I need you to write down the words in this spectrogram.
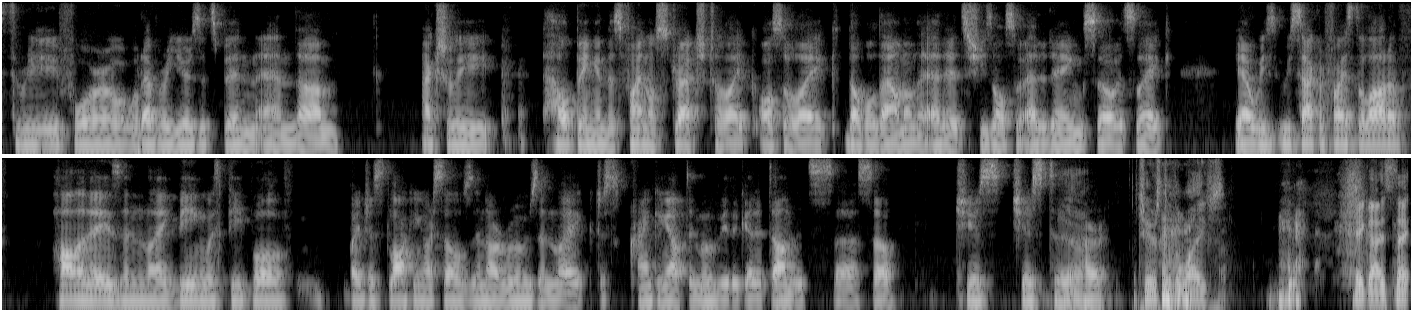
three, four, or whatever years it's been, and um, actually helping in this final stretch to like also like double down on the edits. She's also editing, so it's like, yeah, we we sacrificed a lot of holidays and like being with people by just locking ourselves in our rooms and like just cranking out the movie to get it done. It's uh, so cheers, cheers to Yeah. her. Cheers to the wives. Hey guys, th-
